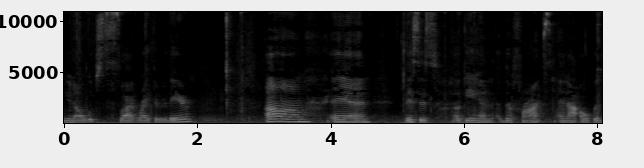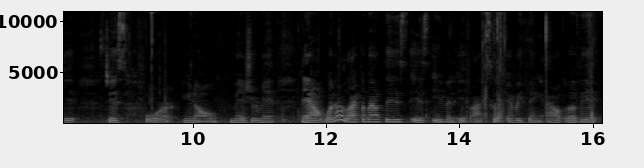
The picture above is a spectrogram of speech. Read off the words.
you know which slide right through there. Um and this is again the front and i opened it just for you know measurement. Now what i like about this is even if i took everything out of it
